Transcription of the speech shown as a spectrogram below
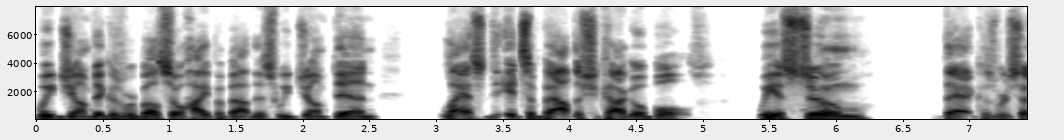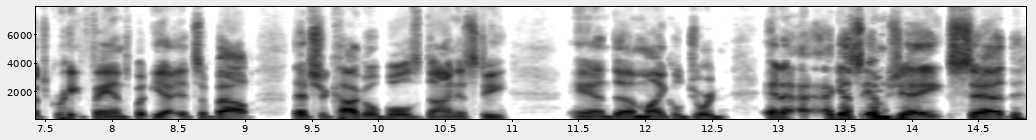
we jumped in because we're both so hype about this. We jumped in. Last, it's about the Chicago Bulls. We assume that because we're such great fans, but yeah, it's about that Chicago Bulls dynasty and uh, Michael Jordan. And I, I guess MJ said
